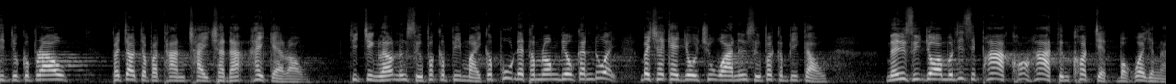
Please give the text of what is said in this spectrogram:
ถิตอยู่กับเรา พระเจ้าจะประทานชัยชนะให้แก่เรา ที่จริงแล้วหนังสือพระคัมภีร์ใหม่ก็พูดในทำนองเดียวกันด้วย ไม่ใช่แค่โยชูวาหนังสือพระคัมภีร์เก่า ในหนังสือยอห์นบทที่ 15 ข้อ 5 ถึงข้อ 7 บอกว่ายังไง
